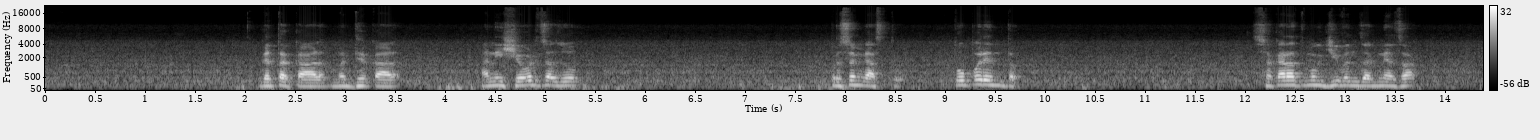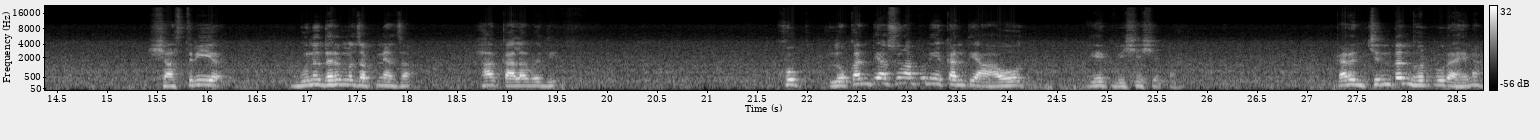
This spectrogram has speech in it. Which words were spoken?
गतकाळ मध्यकाळ आणि शेवटचा जो प्रसंग असतो तोपर्यंत सकारात्मक जीवन जगण्याचा शास्त्रीय गुणधर्म जपण्याचा हा कालावधी खूप लोकांती असून आपण एकांती आहोत एक विशेष एक आहे. कारण चिंतन भरपूर आहे ना?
